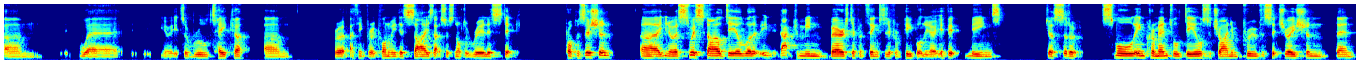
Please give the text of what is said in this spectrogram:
um, where you know it's a rule taker. Um, for I think for economy this size, that's just not a realistic proposition. uh, you know, a Swiss style deal, well, it, that can mean various different things to different people. You know, if it means just sort of small incremental deals to try and improve the situation, then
